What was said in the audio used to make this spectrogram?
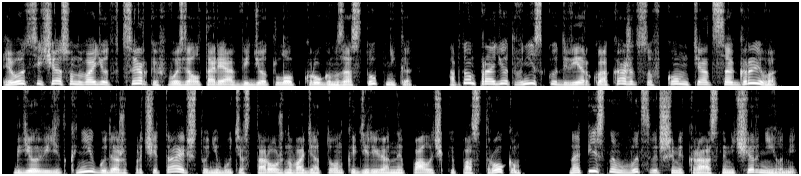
И вот сейчас он войдет в церковь, возле алтаря обведет лоб кругом заступника, а потом пройдет в низкую дверку и окажется в комнате отца Грыва, где увидит книгу и даже прочитает что-нибудь, осторожно водя тонкой деревянной палочкой по строкам, написанным выцветшими красными чернилами.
